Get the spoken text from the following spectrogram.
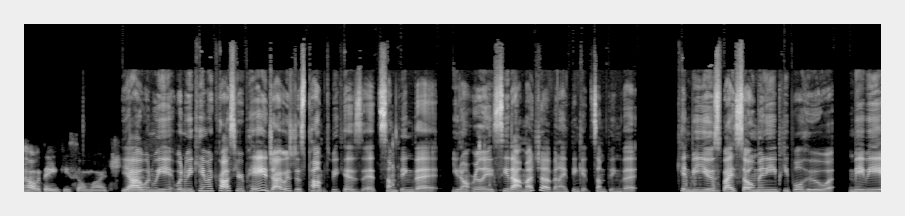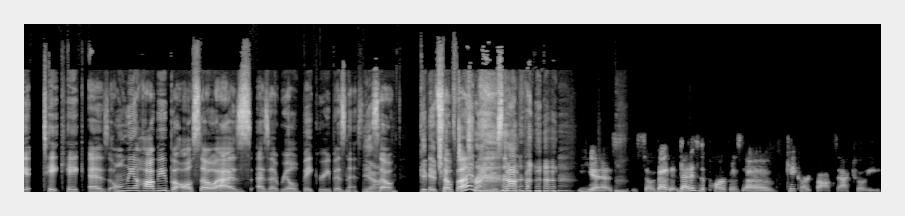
Oh, thank you so much. Yeah, Yes. when we when we came across your page, I was just pumped because it's something that you don't really see that much of. And I think it's something that can be used by so many people who maybe take cake as only a hobby, but also as as a real bakery business. And Yeah. so Give you it's a so chance fun. to try new stuff. Yes. Mm. So that that is the purpose of Cake Art Box actually.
